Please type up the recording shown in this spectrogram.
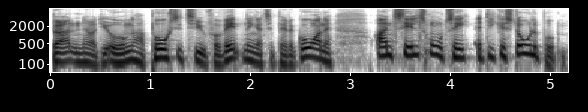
Børnene og de unge har positive forventninger til pædagogerne og en tiltro til, at de kan stole på dem.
